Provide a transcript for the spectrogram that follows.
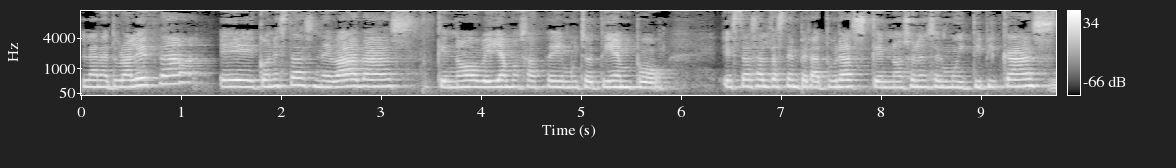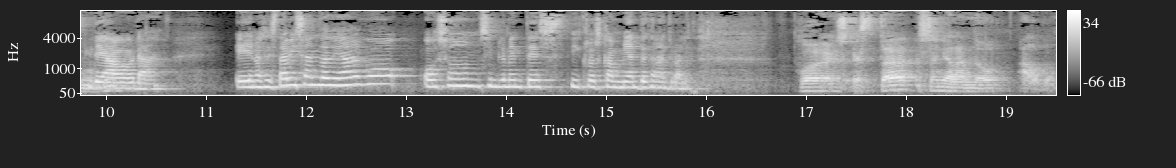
La naturaleza, eh, con estas nevadas que no veíamos hace mucho tiempo, estas altas temperaturas que no suelen ser muy típicas de ahora, ¿nos está avisando de algo o son simplemente ciclos cambiantes de la naturaleza? Pues está señalando algo,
